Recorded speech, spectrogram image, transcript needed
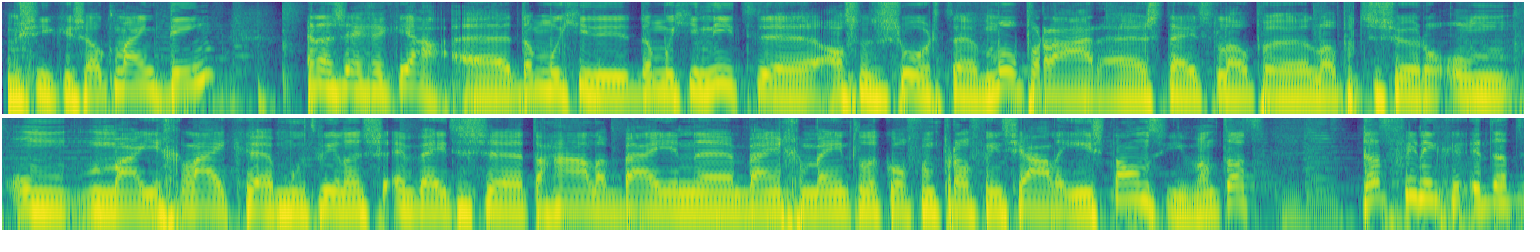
muziek is ook mijn ding. En dan zeg ik, ja, dan, moet je, dan moet je niet als een soort mopperaar steeds lopen, lopen te zeuren... Om, om maar je gelijk moet willens en wetens te halen bij een, bij een gemeentelijke of een provinciale instantie. Want dat, dat vind ik, dat,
